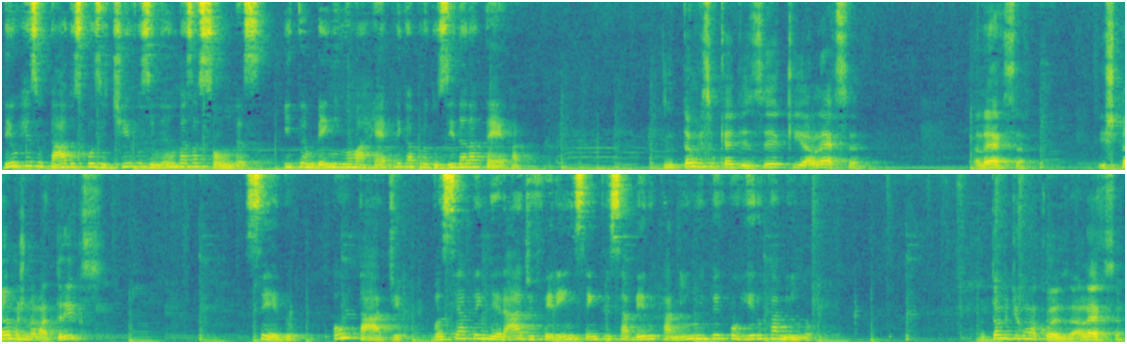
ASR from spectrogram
deu resultados positivos em ambas as sondas, e também em uma réplica produzida na Terra. Então isso quer dizer que, Alexa, Alexa, estamos na Matrix? Cedo ou tarde, você aprenderá a diferença entre saber o caminho e percorrer o caminho. Então me diga uma coisa, Alexa,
